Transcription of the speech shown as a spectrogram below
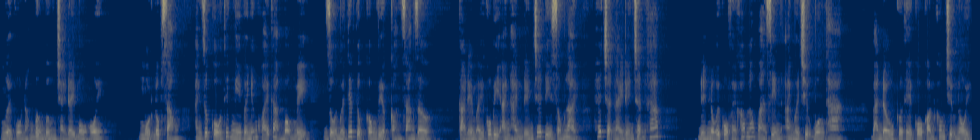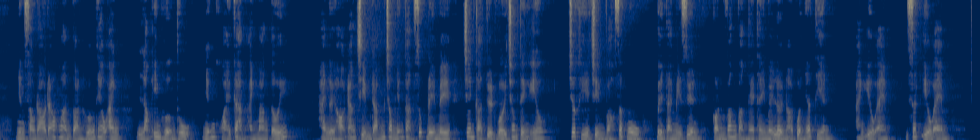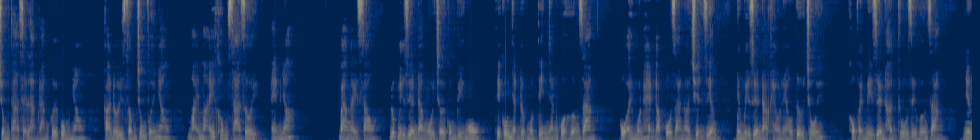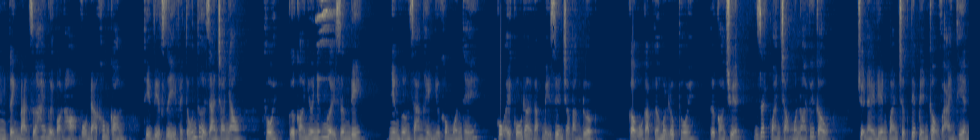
Người cô nóng bừng bừng chảy đầy mồ hôi. Một lúc sau, anh giúp cô thích nghi với những khoái cảm mộng mị, rồi mới tiếp tục công việc còn sang giờ. Cả đêm ấy cô bị anh hành đến chết đi sống lại, hết trận này đến trận khác. Đến nỗi cô phải khóc lóc van xin anh mới chịu buông tha. Ban đầu cơ thể cô còn không chịu nổi, nhưng sau đó đã hoàn toàn hướng theo anh, lặng im hưởng thụ những khoái cảm anh mang tới. Hai người họ đang chìm đắm trong những cảm xúc đê mê trên cả tuyệt vời trong tình yêu. Trước khi chìm vào giấc ngủ, bên tai Mỹ Duyên còn văng vẳng nghe thấy mấy lời nói của Nhất Thiên. Anh yêu em, rất yêu em. Chúng ta sẽ làm đám cưới cùng nhau, cả đời sống chung với nhau, mãi mãi không xa rời, em nhé. Ba ngày sau, lúc Mỹ Duyên đang ngồi chơi cùng Bí Ngô, thì cô nhận được một tin nhắn của Hương Giang. Cô ấy muốn hẹn gặp cô ra nói chuyện riêng, nhưng Mỹ Duyên đã khéo léo từ chối. Không phải Mỹ Duyên hận thù gì Hương Giang, nhưng tình bạn giữa hai người bọn họ vốn đã không còn, thì việc gì phải tốn thời gian cho nhau. Thôi, cứ coi như những người dưng đi. Nhưng Hương Giang hình như không muốn thế. Cô ấy cố đòi gặp Mỹ Duyên cho bằng được. Cậu gặp tớ một lúc thôi, tớ có chuyện rất quan trọng muốn nói với cậu. Chuyện này liên quan trực tiếp đến cậu và anh Thiên.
